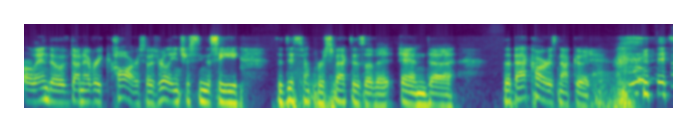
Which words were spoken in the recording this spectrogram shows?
Orlando have done every car, so it's really interesting to see the different perspectives of it. And uh, the back car is not good. it's,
